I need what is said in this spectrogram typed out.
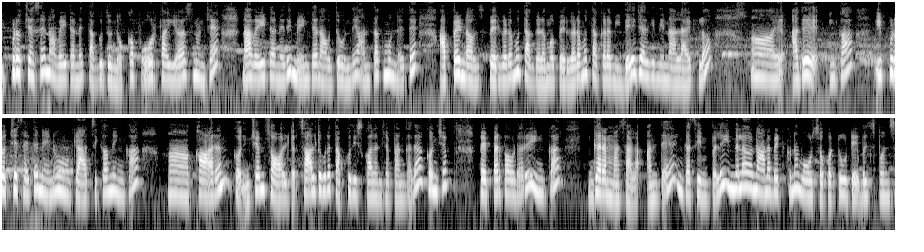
ఇప్పుడు వచ్చేసే నా వెయిట్ అనేది తగ్గుతుంది. ఒక ఫోర్ ఫైవ్ ఇయర్స్ నుంచే నా వెయిట్ అనేది మెయింటైన్ అవుతూ ఉంది. అంతకుముందు అయితే అప్ అండ్ డౌన్స్ పెరగడము తగ్గడము పెరగడము తగ్గడం ఇదే జరిగింది నా లైఫ్లో అదే ఇంకా ఇప్పుడు వచ్చేసి అయితే నేను క్యాప్సికమ్ ఇంకా కారం కొంచెం సాల్ట్. సాల్ట్ కూడా తక్కువ తీసుకోవాలని చెప్పాను కదా. కొంచెం పెప్పర్ పౌడర్ ఇంకా గరం మసాలా. అంతే ఇంకా సింపుల్. ఇందులో నానబెట్టుకున్న ఓట్స్ ఒక టూ టేబుల్ స్పూన్స్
